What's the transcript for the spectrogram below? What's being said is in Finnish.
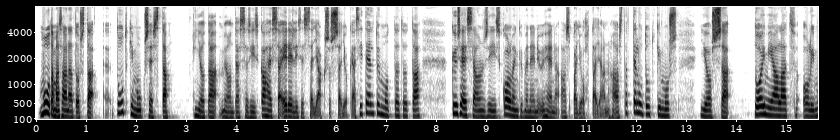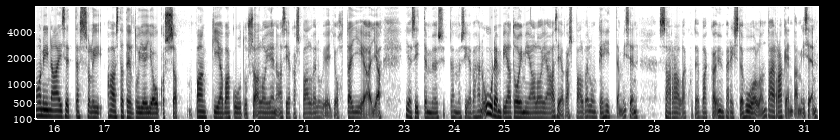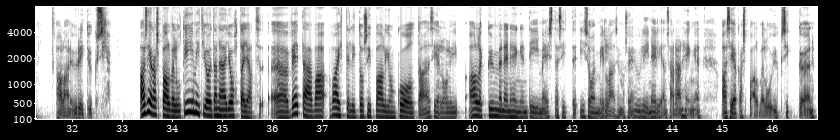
Muutama sana tuosta tutkimuksesta, jota me on tässä siis kahdessa edellisessä jaksossa jo käsitelty, mutta tota, kyseessä on siis 31 aspajohtajan haastattelututkimus, jossa toimialat oli moninaiset. Tässä oli haastateltujen joukossa pankki- ja vakuutusalojen asiakaspalvelujen johtajia ja, ja sitten myös tämmöisiä vähän uudempia toimialoja asiakaspalvelun kehittämisen saralla, kuten vaikka ympäristöhuollon tai rakentamisen alan yrityksiä. Asiakaspalvelutiimit, joita nämä johtajat vetää, vaihteli tosi paljon kooltaan. Siellä oli alle 10 hengen tiimeistä sitten isoimmillaan semmoiseen yli 400 hengen asiakaspalveluyksikköön.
